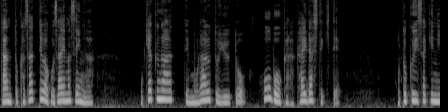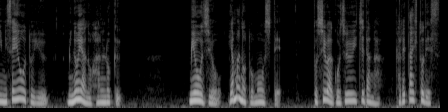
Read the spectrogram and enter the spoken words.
たんと飾ってはございませんがお客があってもらうというと方々から買い出してきてお得意先に見せようという美濃屋の半六名字を山野と申して年は51だが枯れた人です。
